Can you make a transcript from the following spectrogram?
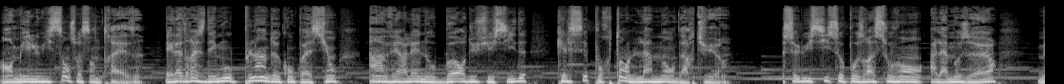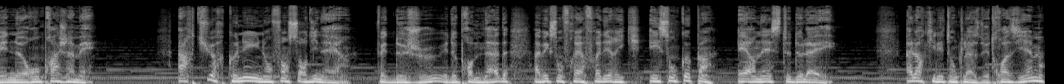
en 1873, elle adresse des mots pleins de compassion à un Verlaine au bord du suicide qu'elle sait pourtant l'amant d'Arthur. Celui-ci s'opposera souvent à la Moser, mais ne rompra jamais. Arthur connaît une enfance ordinaire, faite de jeux et de promenades avec son frère Frédéric et son copain Ernest Delahaye. Alors qu'il est en classe de troisième,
